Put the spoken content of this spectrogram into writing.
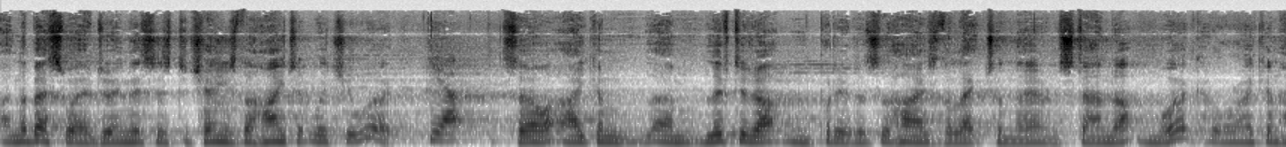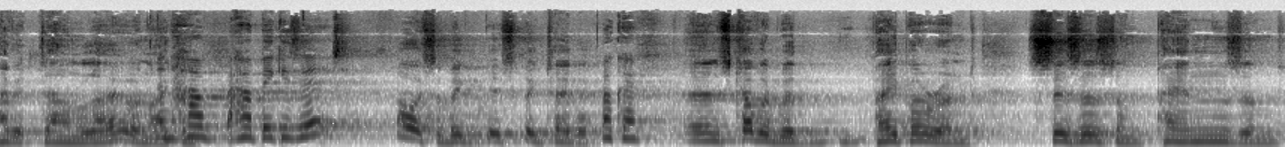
And the best way of doing this is to change the height at which you work. Yeah. So I can um, lift it up and put it as high as the lectern there and stand up and work, or I can have it down low and, And I can. how, how big is it? Oh, it's a big, it's a big table. Okay. And it's covered with paper and scissors and pens and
